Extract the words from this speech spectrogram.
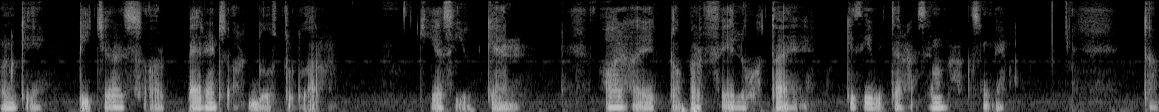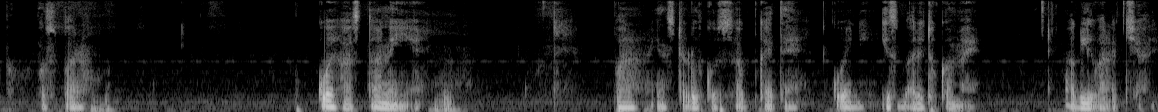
उनके टीचर्स और पेरेंट्स और दोस्तों द्वारा कि यस यू कैन और हर एक टॉपर फेल होता है किसी भी तरह से मार्क्स में, तब उस पर कोई हंसता नहीं है। पर इंस्टेड उसको सब कहते हैं, कोई नहीं, इस बार तो कम है। अगली बार अच्छा है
